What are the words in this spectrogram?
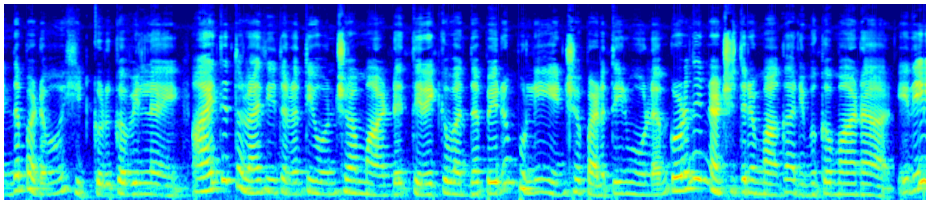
எந்த படமும் ஹிட் கொடுக்கவில்லை. ஆயிரத்தி தொள்ளாயிரத்தி தொண்ணூத்தி ஒன்றாம் ஆண்டு திரைக்கு வந்த பெரும் புள்ளி என்ற படத்தின் மூலம் குழந்தை நட்சத்திரமாக அறிமுகமானார். இதே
